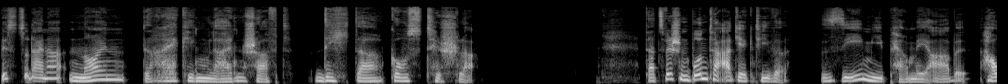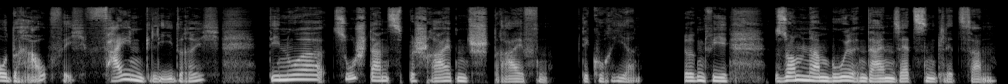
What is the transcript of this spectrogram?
bis zu deiner neuen, dreckigen Leidenschaft, Dichter Ghost Tischler. Dazwischen bunte Adjektive, semipermeabel, haudraufig, feingliedrig, die nur zustandsbeschreibend streifen, dekorieren. Irgendwie somnambul in deinen Sätzen glitzern.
